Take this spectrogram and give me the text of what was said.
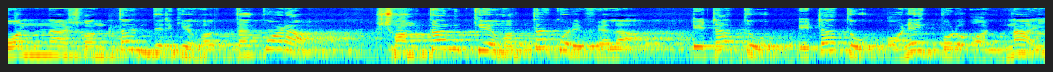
কন্যা সন্তানদেরকে হত্যা করা, সন্তানকে হত্যা করে ফেলা, এটা তো এটা তো অনেক বড় অন্যায়।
